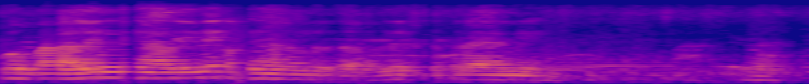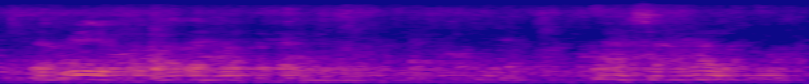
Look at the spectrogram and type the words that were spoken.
Oh, paling kali ini yang betul, lihat training. Nah, jadi ada yang betul. Masalah. Ini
